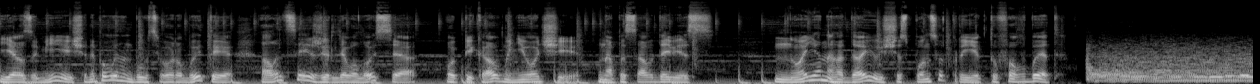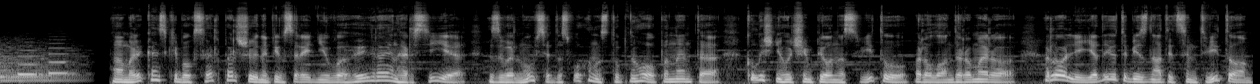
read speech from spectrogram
Я розумію, що не повинен був цього робити, але цей жир для волосся обпікав мені очі, написав Девіс. Ну а я нагадаю, що спонсор проєкту Favbet. Американський боксер першої напівсередньої ваги Райан Гарсія звернувся до свого наступного опонента, колишнього чемпіона світу Роланда Ромеро. Ролі, я даю тобі знати цим твітом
